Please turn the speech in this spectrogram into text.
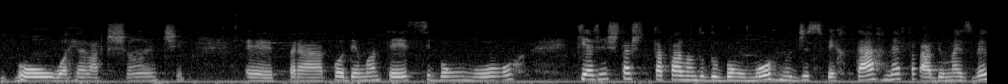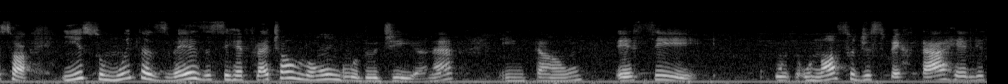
boa, relaxante, é, para poder manter esse bom humor que a gente está tá falando do bom humor no despertar, né, Fábio? Mas vê só, isso muitas vezes se reflete ao longo do dia, né? Então, esse o, o, nosso despertar ele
